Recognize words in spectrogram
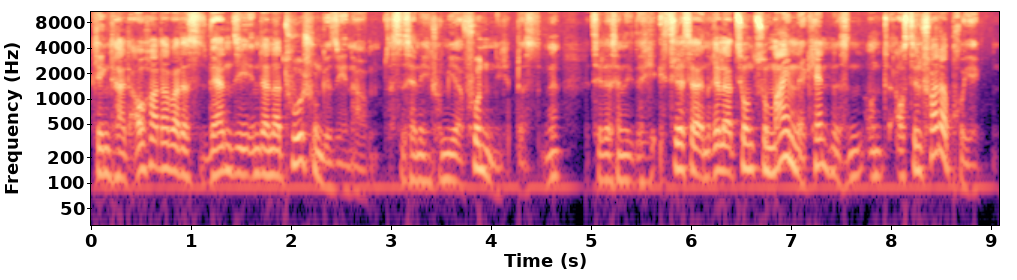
Klingt halt auch hart, aber das werden sie in der Natur schon gesehen haben. Das ist ja nicht von mir erfunden. Ich habe das, ne, erzähle das ja nicht. Ich erzähle das ja in Relation zu meinen Erkenntnissen und aus den Förderprojekten.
